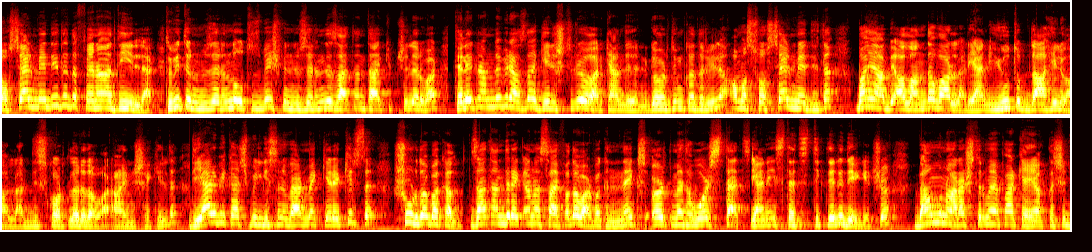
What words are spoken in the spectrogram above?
sosyal medyada da fena değiller. Twitter'ın üzerinde 35 bin üzerinde zaten takipçileri var. Telegram'da biraz daha geliştiriyorlar kendilerini gördüğüm kadarıyla ama sosyal medyada bayağı bir alanda varlar. Yani YouTube dahil var varlar. Discord'ları da var aynı şekilde. Diğer birkaç bilgisini vermek gerekirse şurada bakalım. Zaten direkt ana sayfada var. Bakın Next Earth Metaverse Stats yani istatistikleri diye geçiyor. Ben bunu araştırma yaparken yaklaşık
